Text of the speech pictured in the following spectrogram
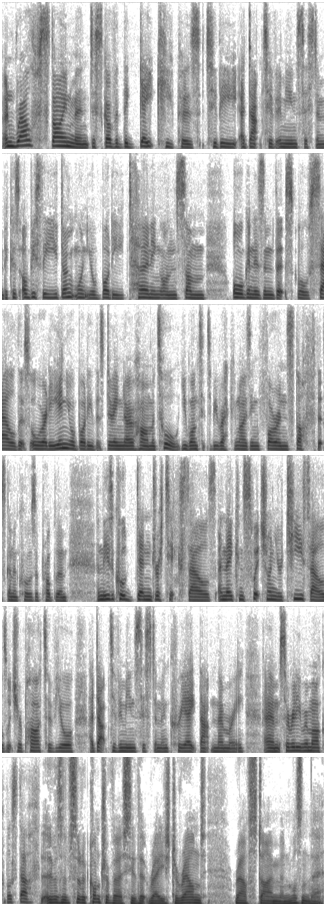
And Ralph Steinman discovered the gatekeepers to the adaptive immune system because obviously you don't want your body turning on some organism that's or cell that's already in your body that's doing no harm at all. You want it to be recognizing foreign stuff that's going to cause a problem. And these are called dendritic cells, and they can switch on your T cells, which are part of your adaptive immune system, and create that memory. Um, so really remarkable stuff. There was a sort of controversy that raged around Ralph Steinman, wasn't there?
